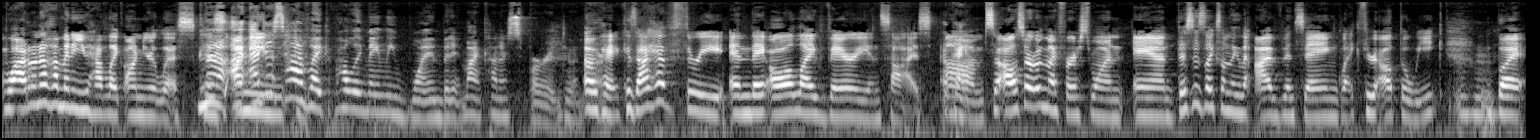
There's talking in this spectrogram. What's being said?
well I don't know how many you have like on your list No, because I, I, mean I just have like probably mainly one, but it might kind of spur into another. Okay, because I have three and they all like vary in size. Okay. Um, so I'll start with my first one, and this is like something that I've been saying like throughout the week, Mm-hmm. but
